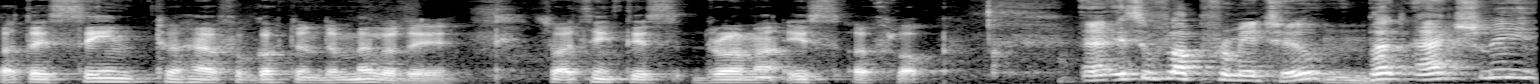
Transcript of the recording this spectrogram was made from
but they seem to have forgotten the melody, so I think this drama is a flop. Uh, it's a flop for me too, but actually,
